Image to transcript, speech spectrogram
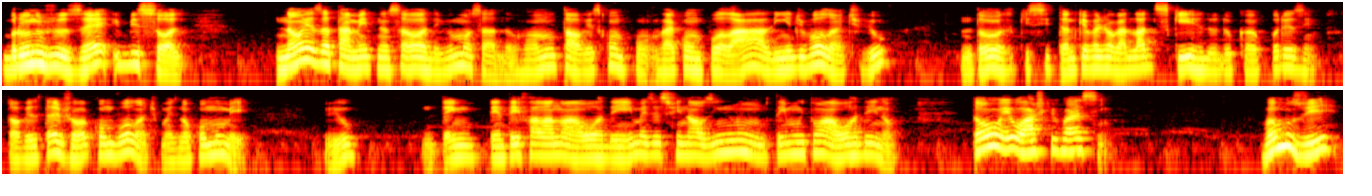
Bruno José e Bissoli. Não exatamente nessa ordem, viu moçada? O Rômulo talvez compor, vai compor lá a linha de volante, viu? Não tô aqui citando que vai jogar do lado esquerdo do campo, por exemplo. Talvez até jogue como volante, mas não como meio. Viu? Tem, tentei falar numa ordem aí, mas esse finalzinho não tem muito uma ordem não. Então eu acho que vai assim. Vamos ver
